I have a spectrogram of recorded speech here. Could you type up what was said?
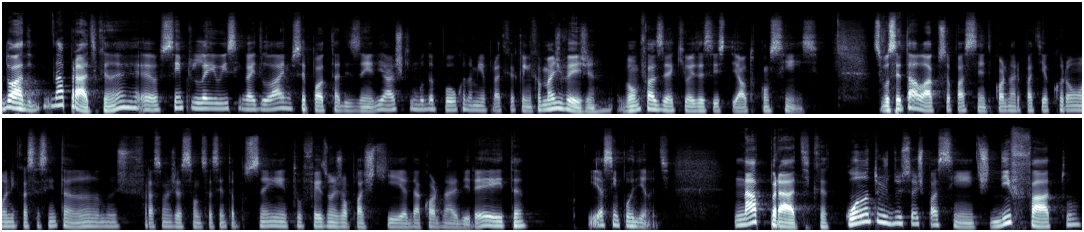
Eduardo, na prática, né? Eu sempre leio isso em guideline, você pode estar dizendo, e acho que muda pouco na minha prática clínica. Mas veja, vamos fazer aqui um exercício de autoconsciência. Se você está lá com o seu paciente coronariopatia crônica, 60 anos, fração de ejeção de 60%, fez uma angioplastia da coronária direita, e assim por diante. Na prática, quantos dos seus pacientes de fato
